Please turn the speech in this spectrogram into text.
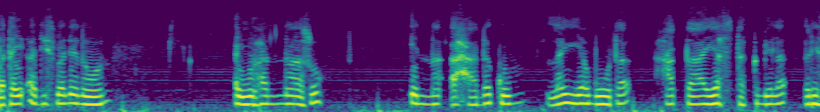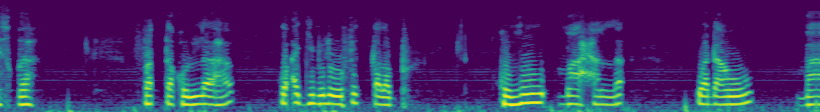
ba tey addis ba nee na woon ayuhan naasu inna ahadakum lan yamuuta xataa yastakmila risqa fattaqullaha wa ajmilu fi talab. Xudu ma xalla wa daawu ma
